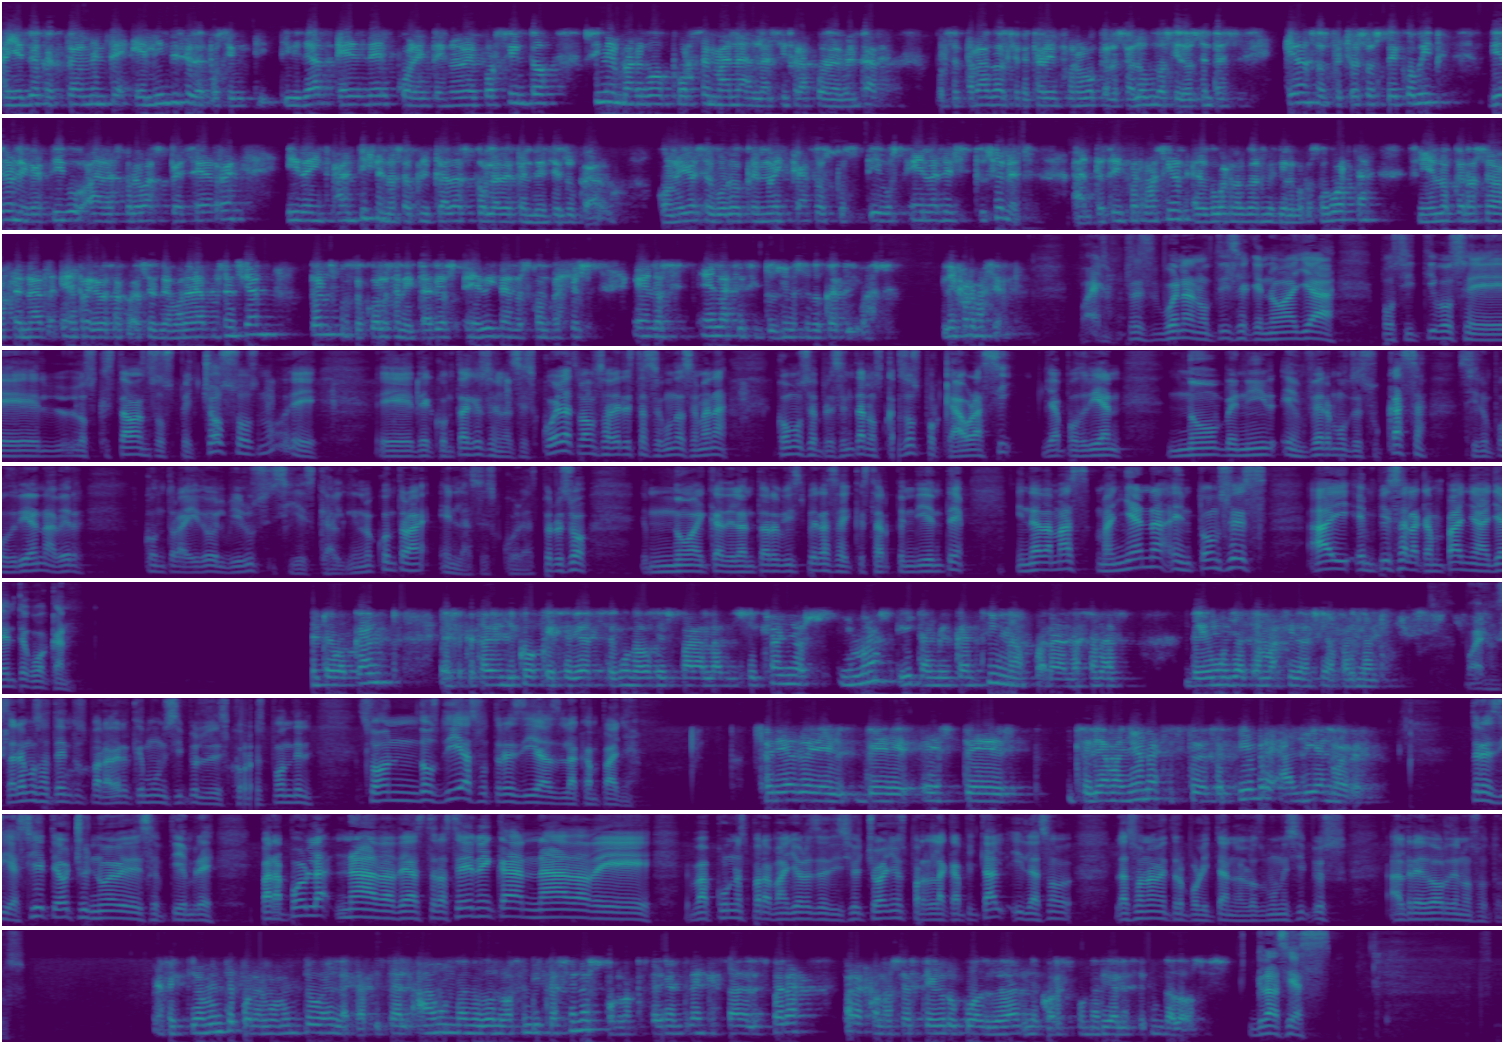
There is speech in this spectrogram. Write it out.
Añadió que actualmente el índice de positividad es del 49%, sin embargo, por semana la cifra puede aumentar. Por separado, el secretario informó que los alumnos y docentes que eran sospechosos de COVID dieron negativo a las pruebas PCR y de antígenos aplicadas por la dependencia de su cargo. Con ello aseguró que no hay casos positivos en las instituciones. Ante esta información, el gobernador Miguel Barroso Huerta señaló que no se va a frenar el regreso a clases de manera presencial, pues los protocolos sanitarios evitan los contagios en, los, en las instituciones educativas la información. Bueno, pues buena noticia que no haya positivos eh, los que estaban sospechosos, ¿no? De, eh, de contagios en las escuelas. Vamos a ver esta segunda semana cómo se presentan los casos, porque ahora sí, ya podrían no venir enfermos de su casa, sino podrían haber contraído el virus, si es que alguien lo contrae, en las escuelas. Pero eso no hay que adelantar vísperas, hay que estar pendiente. Y nada más, mañana entonces ahí empieza la campaña allá en Tehuacán. Tehuacán, el secretario indicó que sería segunda dosis para las 18 años y más, y también cantina para las zonas de muy alta marginación, Fernando. Bueno, estaremos atentos para ver qué municipios les corresponden. ¿Son dos días o tres días la campaña? Sería de, de este, sería mañana, 7 de septiembre, al día 9. Tres días, 7, 8 y 9 de septiembre. Para Puebla, nada de AstraZeneca, nada de vacunas para mayores de 18 años para la capital y la, la zona metropolitana, los municipios alrededor de nosotros. Efectivamente, por el momento en la capital aún dado nuevas indicaciones, por lo que estarían tendrían que estar a la espera para conocer qué grupo de edad le correspondería la segunda dosis. Gracias.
